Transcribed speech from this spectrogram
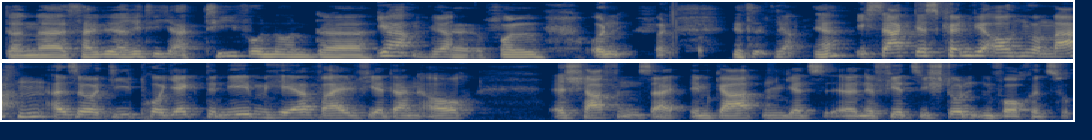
Dann äh, seid ihr ja richtig aktiv und, und äh, ja, ja. Äh, voll. Und, und jetzt, ja. ja, ich sag, das können wir auch nur machen, also die Projekte nebenher, weil wir dann auch es schaffen, im Garten jetzt äh, eine 40-Stunden-Woche zu,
